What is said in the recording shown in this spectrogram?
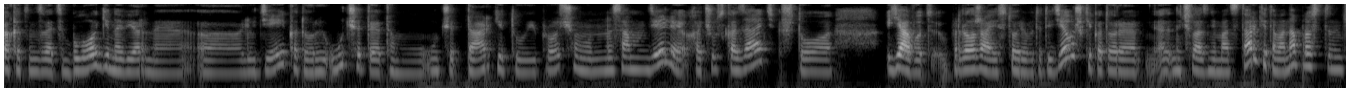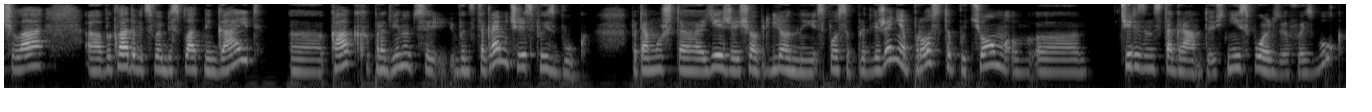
как это называется, блоги, наверное, э, людей, которые учат этому, учат таргету и прочему. Но на самом деле хочу сказать, что я вот, продолжая историю вот этой девушки, которая э, начала заниматься таргетом, она просто начала э, выкладывать свой бесплатный гайд как продвинуться в Инстаграме через Фейсбук, потому что есть же еще определенный способ продвижения просто путем через Инстаграм, то есть не используя Facebook,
